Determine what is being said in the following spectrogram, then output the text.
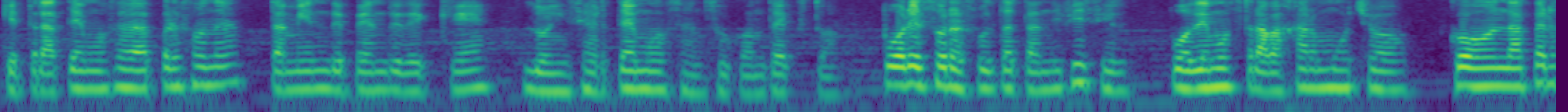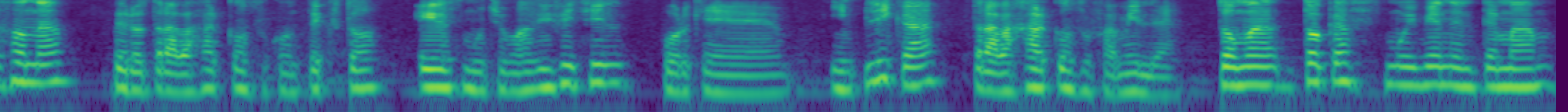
que tratemos a la persona, también depende de que lo insertemos en su contexto. Por eso resulta tan difícil. Podemos trabajar mucho con la persona, pero trabajar con su contexto es mucho más difícil porque implica trabajar con su familia. Toma, tocas muy bien el tema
